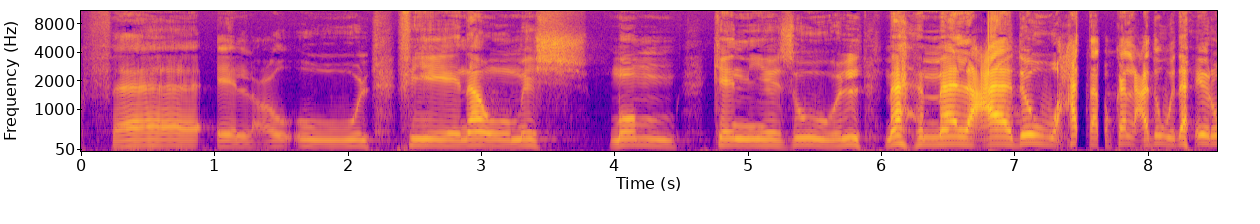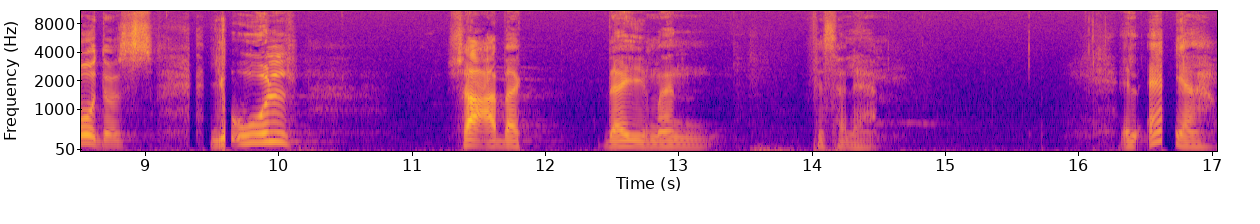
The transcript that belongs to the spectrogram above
فاق العقول في نومش ممكن يزول مهما العدو حتى لو كان العدو ده هيرودس يقول شعبك دايما في سلام الآية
